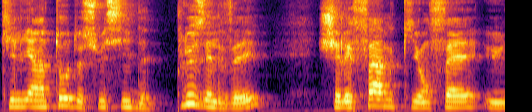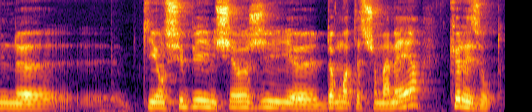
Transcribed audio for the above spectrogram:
qu'il y a un taux de suicide plus élevé chez les femmes qui ont fait une, euh, qui ont subi une chirurgie euh, d'augmentation mammaire que les autres.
